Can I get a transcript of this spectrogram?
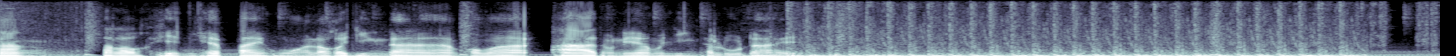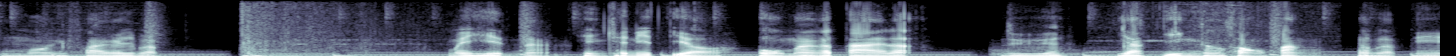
นั่ง ถ้าเราเห็นแค่ปลายหัวเราก็ยิงได้นะฮะ เพราะว่าผ้าตรงนี้มันยิงทะลุได้มุมมองอีกฝ่ายก็จะแบบ ไม่เห็นนะ เห็นแค่นิดเดียวโผล่มาก็ตายละ หรืออยากยิงทั้งสองฝั่งก็แบบนี้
